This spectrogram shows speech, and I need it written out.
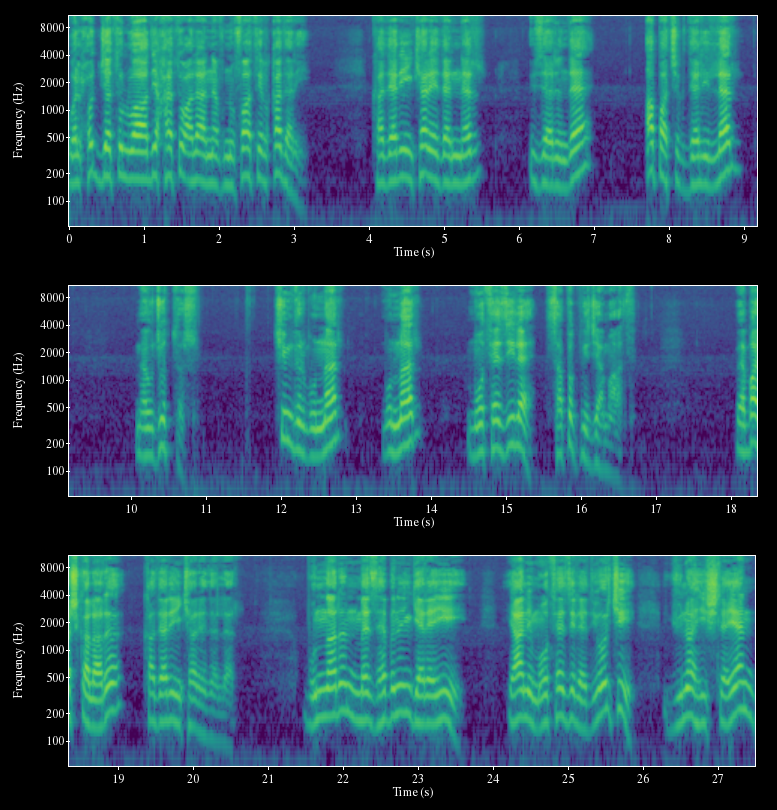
Vel hüccetul vadihatu ala nufatil kaderi kaderi inkar edenler üzerinde apaçık deliller mevcuttur. Kimdir bunlar? Bunlar mutezile, sapık bir cemaat. Ve başkaları kaderi inkar ederler. Bunların mezhebinin gereği yani mutezile diyor ki günah işleyen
